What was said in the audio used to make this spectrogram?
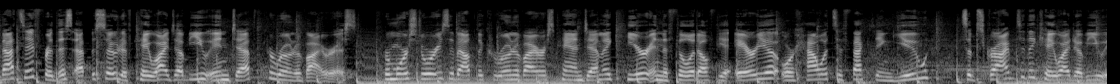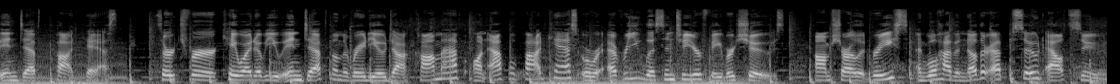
That's it for this episode of KYW In Depth Coronavirus. For more stories about the coronavirus pandemic here in the Philadelphia area or how it's affecting you, subscribe to the KYW In Depth podcast. Search for KYW In Depth on the radio.com app, on Apple Podcasts, or wherever you listen to your favorite shows. I'm Charlotte Reese, and we'll have another episode out soon.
